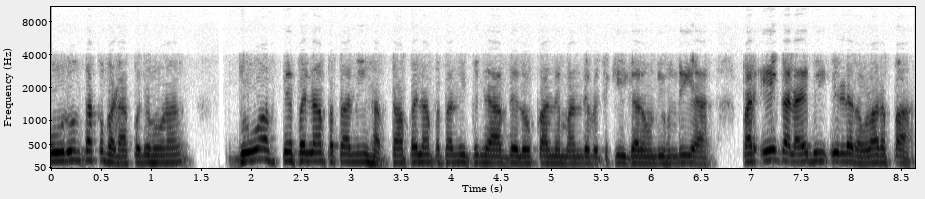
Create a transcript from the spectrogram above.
ਉਦੋਂ ਤੱਕ ਬੜਾ ਕੁਝ ਹੋਣਾ। ਦੋ ਹਫ਼ਤੇ ਪਹਿਲਾਂ ਪਤਾ ਨਹੀਂ, ਹਫ਼ਤਾ ਪਹਿਲਾਂ ਪਤਾ ਨਹੀਂ ਪੰਜਾਬ ਦੇ ਲੋਕਾਂ ਦੇ ਮਨ ਦੇ ਵਿੱਚ ਕੀ ਗੱਲ ਆਉਂਦੀ ਹੁੰਦੀ ਆ, ਪਰ ਇਹ ਗੱਲ ਹੈ ਵੀ ਇਹ ਜਿਹੜਾ ਰੌਲਾ ਰੱਪਾ,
